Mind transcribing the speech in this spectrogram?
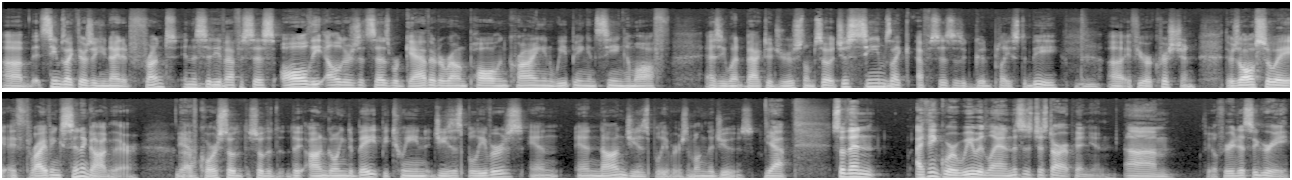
Um, it seems like there's a united front in the city of Ephesus. All the elders, it says, were gathered around Paul and crying and weeping and seeing him off as he went back to Jerusalem. So it just seems like Ephesus is a good place to be uh, if you're a Christian. There's also a, a thriving synagogue there. Uh, Of course, so so the, the ongoing debate between Jesus believers and and non-Jesus believers among the Jews. Yeah. So then I think where we would land, and this is just our opinion, um, feel free to disagree,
